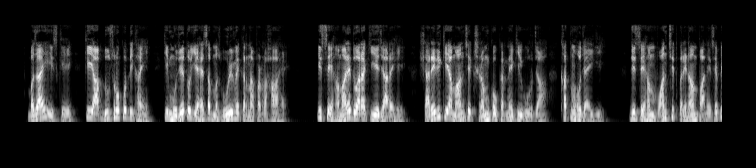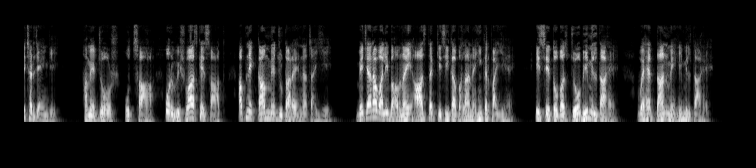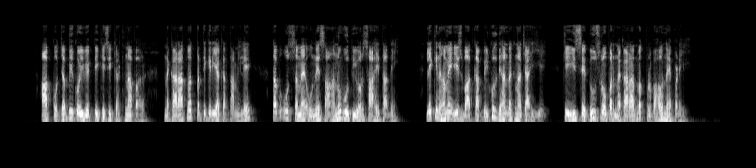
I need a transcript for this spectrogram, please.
बजाय इसके कि आप दूसरों को दिखाएँ कि मुझे तो यह सब मजबूरी में करना पड़ रहा है। इससे हमारे द्वारा किए जा रहे शारीरिक या मानसिक श्रम को करने की ऊर्जा खत्म हो जाएगी, जिससे हम वांछित परिणाम पाने से पिछड़ जाएँगे। हमें जोश, उत्साह और विश्वास के साथ अपने काम में जुटा रहना चाहिए। बेचारा वाली भावनाएँ आज तक किसी का भला नहीं कर पाई है। इससे तो बस जो भी मिलता है वह दान में ही मिलता है। आपको जब भी कोई व्यक्ति किसी घटना पर नकारात्मक प्रतिक्रिया करता मिले, तब उस समय उन्हें सहानुभूति और सहायता दें। लेकिन हमें इस बात का बिल्कुल ध्यान रखना चाहिए कि इससे दूसरों पर नकारात्मक प्रभाव न पड़े।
